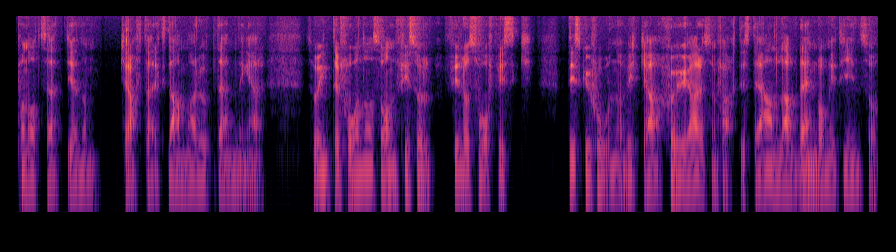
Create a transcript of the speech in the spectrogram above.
på något sätt genom kraftverksdammar och uppdämningar. Så inte få någon sån filosofisk diskussion om vilka sjöar som faktiskt är anlagda en gång i tiden så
